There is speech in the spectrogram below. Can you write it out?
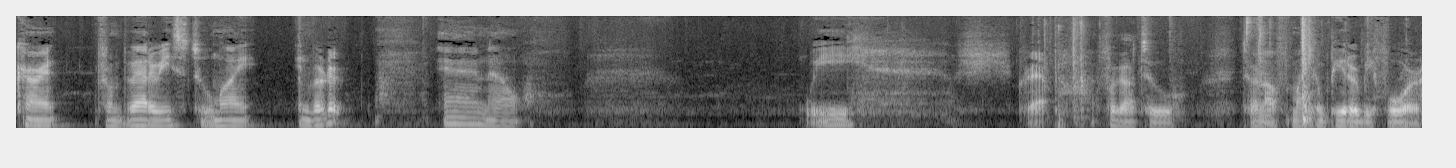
current from the batteries to my inverter. And now we crap I forgot to turn off my computer before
